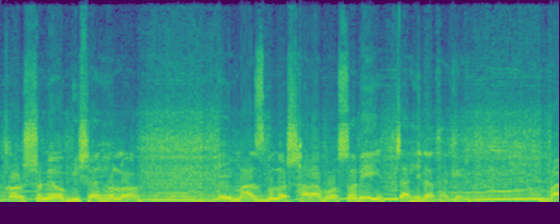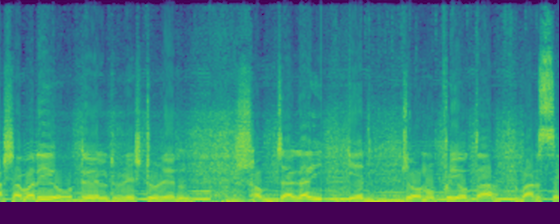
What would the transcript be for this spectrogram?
আকর্ষণীয় বিষয় হলো, এই মাছগুলো সারা বছরই চাহিদা থাকে। বাসাবাড়ি, হোটেল, রেস্টুরেন্ট সব জায়গায় এর জনপ্রিয়তা বাড়ছে।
